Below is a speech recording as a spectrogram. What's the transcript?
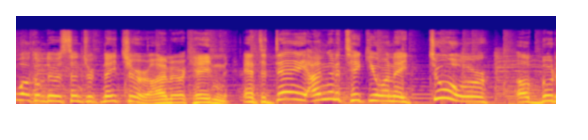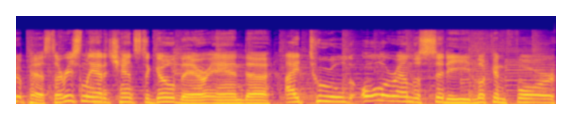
Welcome to Eccentric Nature. I'm Eric Hayden, and today I'm going to take you on a tour of Budapest. I recently had a chance to go there, and uh, I toured all around the city looking for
